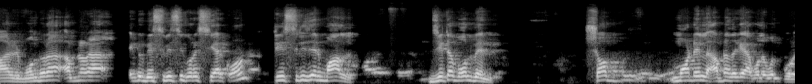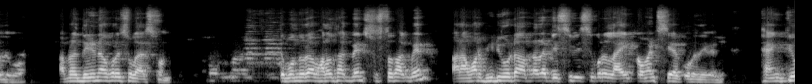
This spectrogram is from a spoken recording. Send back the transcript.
আর বন্ধুরা, আপনারা একটু বেশি বেশি করে শেয়ার করুন টি সিরিজের মাল, যেটা বলবেন, সব মডেল আপনাদেরকে অ্যাভেলেবল করে দেবো। আপনারা দেরি না করে চলে আসুন। তো বন্ধুরা, ভালো থাকবেন, সুস্থ থাকবেন, আর আমার ভিডিওটা আপনারা বেশি বেশি করে লাইক কমেন্ট শেয়ার করে দেবেন। থ্যাংক ইউ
